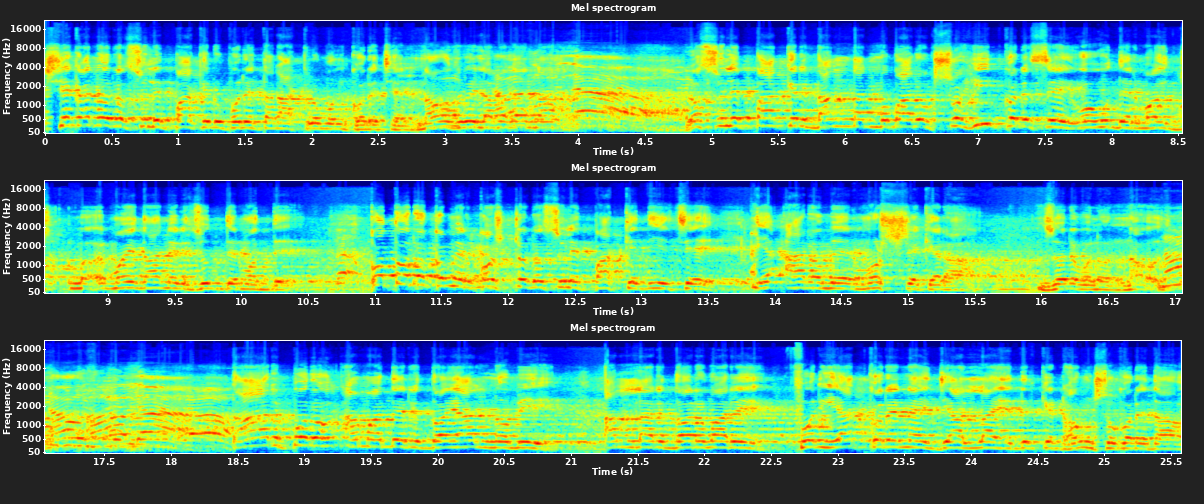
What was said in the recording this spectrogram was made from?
সেখানেও রসুলে পাকের উপরে তারা আক্রমণ করেছেন। নওয়াজ বলেন না। রসুলে পাকের দান দান মোবারক শহীদ করেছে ওহুদের ময়- ময়দানের যুদ্ধের মধ্যে কত রকমের কষ্ট রসুলে পাককে দিয়েছে এ আরবের মোর্শেকেরা জোরে বলুন। তার তারপরও আমাদের দয়াল নবী আল্লাহর দরবারে ফরিয়াদ করে নেয় যে আল্লাহ এদেরকে ধ্বংস করে দাও।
